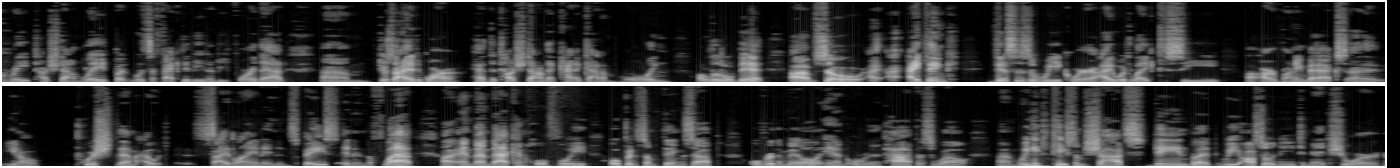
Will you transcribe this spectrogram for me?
great touchdown late, but was effective even before that. Um, Josiah Deguara had the touchdown that kind of got him rolling a little bit. Um, so I, I think this is a week where I would like to see uh, our running backs, uh, you know, push them out sideline and in space and in the flat, uh, and then that can hopefully open some things up over the middle and over the top as well. Um, we need to take some shots, Dane, but we also need to make sure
